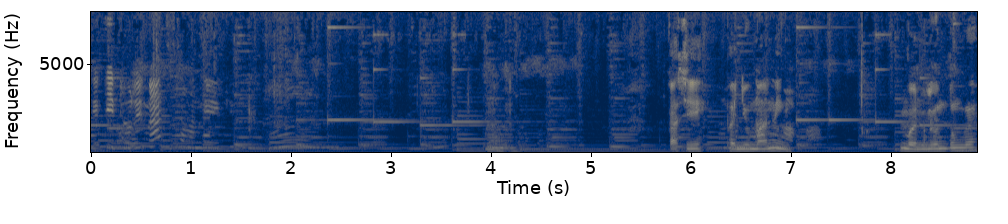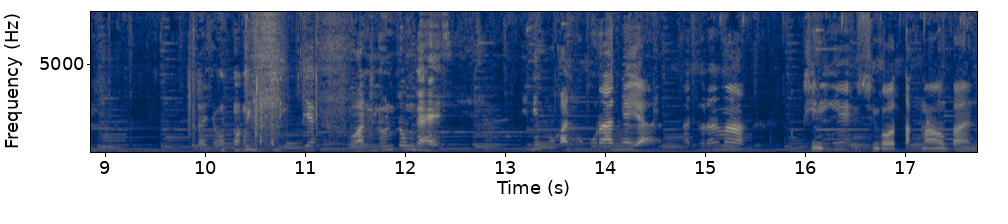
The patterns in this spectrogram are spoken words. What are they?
Ditidurin aja jangan kayak gitu. Hmm. Kasih banyu maning. Banyu luntung ya. sudah nyomong ya ke dia bukan luntung guys ini bukan ukurannya ya aturan mah Sing, ininya sing kotak mau ban.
